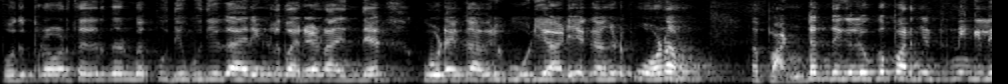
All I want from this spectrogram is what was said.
പൊതുപ്രവർത്തകർ എന്ന് പറയുമ്പോൾ പുതിയ പുതിയ കാര്യങ്ങൾ വരണം അതിന്റെ കൂടെയൊക്കെ അവർ കൂടിയാടിയൊക്കെ അങ്ങോട്ട് പോകണം പണ്ട് എന്തെങ്കിലുമൊക്കെ പറഞ്ഞിട്ടുണ്ടെങ്കിൽ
